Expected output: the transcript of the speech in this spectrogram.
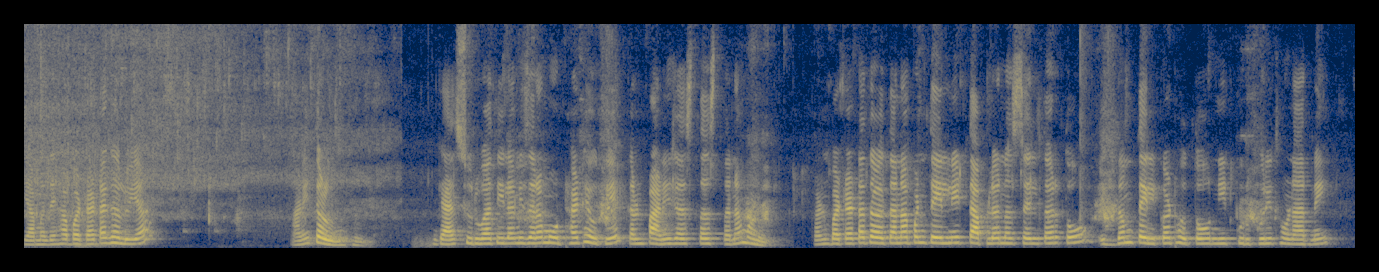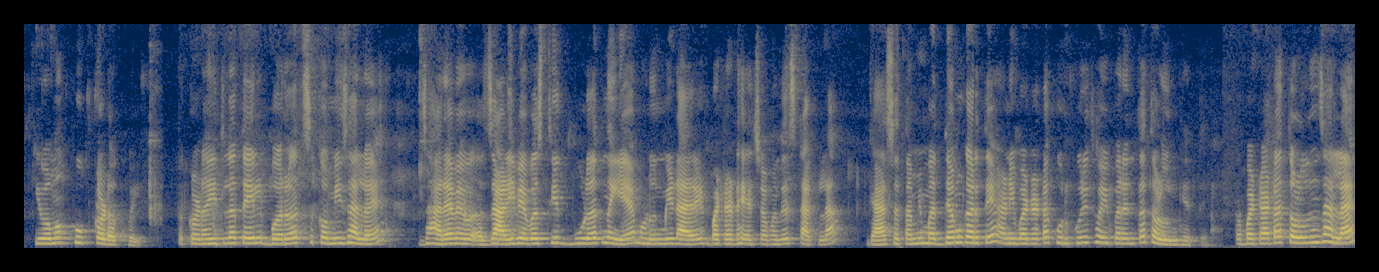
यामध्ये हा बटाटा घालूया आणि तळून घेऊया. गॅस सुरुवातीला मी जरा मोठा ठेवते कारण पाणी जास्त असतं ना म्हणून. कारण बटाटा तळताना पण तेल नीट तापलं नसेल तर तो एकदम तेलकट होतो नीट कुरकुरीत होणार नाही. किंवा मग खूप कडक होईल. तर कढईतलं तेल बरंच कमी झालं आहे झाऱ्या व्यव जाळी व्यवस्थित बुडत नाही आहे म्हणून मी डायरेक्ट बटाटा याच्यामध्येच टाकला. गॅस आता मी मध्यम करते आणि बटाटा कुरकुरीत होईपर्यंत तळून घेते. तर बटाटा तळून झाला आहे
